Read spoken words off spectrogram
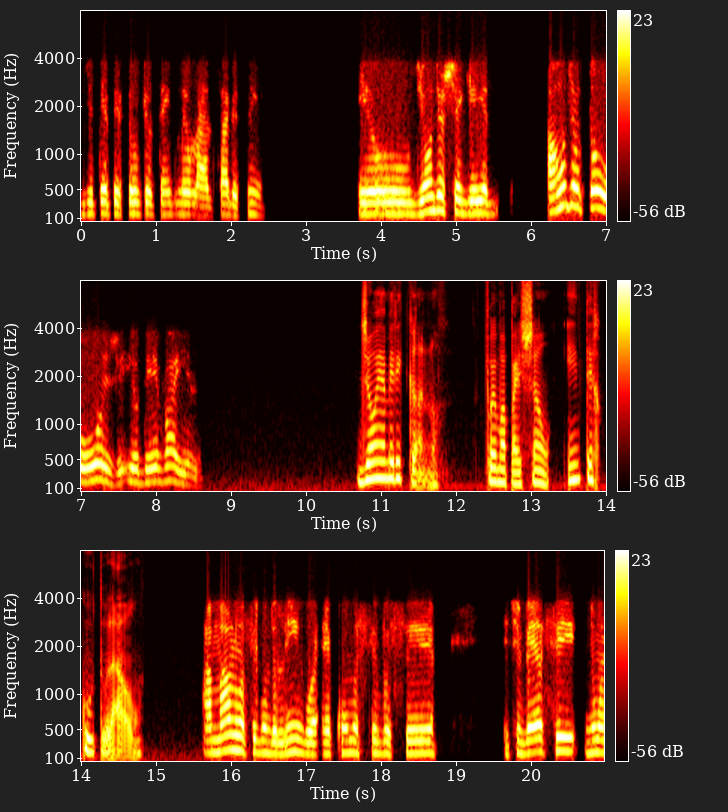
de ter a pessoa que eu tenho do meu lado, sabe assim? Eu, de onde eu cheguei, aonde eu estou hoje, eu devo a ele. John é americano. Foi uma paixão intercultural. Amar uma segunda língua é como se você estivesse numa,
